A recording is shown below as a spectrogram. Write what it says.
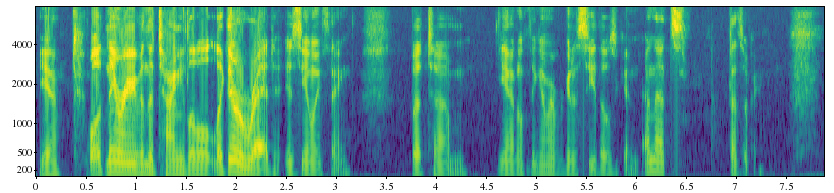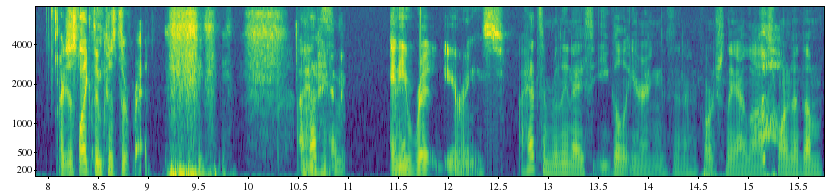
Yeah. Well, they were even the tiny little, like they were red is the only thing. But um, yeah, I don't think I'm ever gonna see those again, and that's that's okay. I just like them because they're red. I I had don't some. have any red earrings. I had some really nice eagle earrings, and unfortunately, I lost one of them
